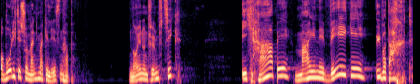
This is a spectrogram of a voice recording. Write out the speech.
obwohl ich das schon manchmal gelesen habe. 59. Ich habe meine Wege überdacht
